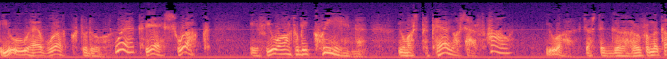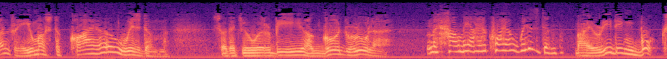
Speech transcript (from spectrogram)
you have work to do. Work? Yes, work. If you are to be queen, you must prepare yourself. How? You are just a girl from the country. You must acquire wisdom so that you will be a good ruler. But how may I acquire wisdom? By reading books.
